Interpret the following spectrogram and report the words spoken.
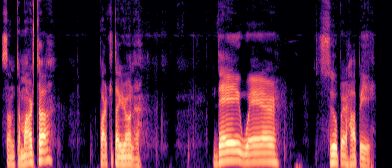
Santa Marta, Parque Tayrona. They were super happy.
